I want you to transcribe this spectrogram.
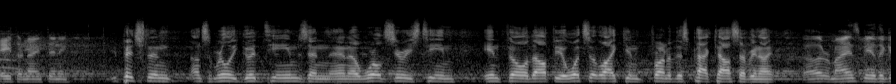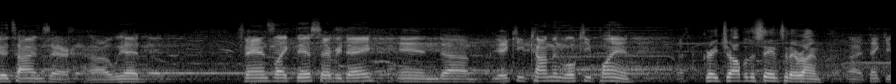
eighth or ninth inning. You pitched in on some really good teams and, and a World Series team in Philadelphia. What's it like in front of this packed house every night? Well, it reminds me of the good times there. Uh, we had fans like this every day, and um, they keep coming. We'll keep playing. Great job with the save today, Ryan. All right, thank you.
